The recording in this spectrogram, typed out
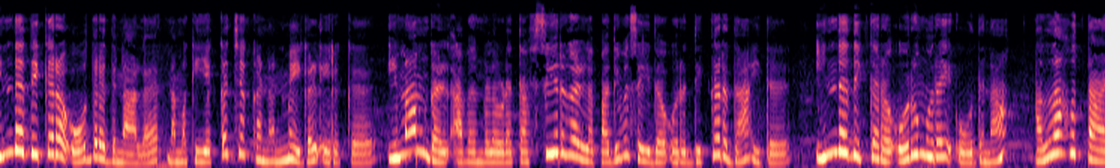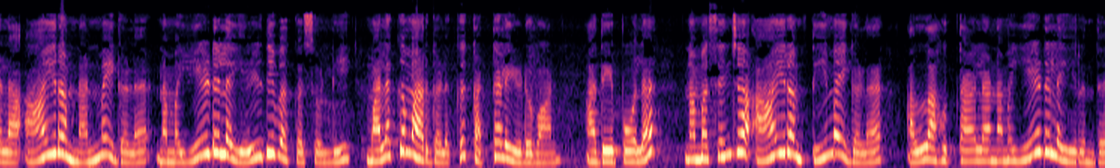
இந்த திக்கரை ஓதுறதுனால நமக்கு எக்கச்சக்க நன்மைகள் இருக்கு. இமாம்கள் அவங்களோட தஃசீர்கள்ல பதிவு செய்த ஒரு திக்கர் தான் இது. இந்த திக்கரை ஒரு முறை ஓதுனா அல்லாஹு தாலா ஆயிரம் நன்மைகளை நம்ம ஏடுல எழுதி வைக்க சொல்லி மலக்குமார்களுக்கு கட்டளையிடுவான். அதே போல நம்ம செஞ்ச ஆயிரம் தீமைகளை அல்லாஹு தாலா நம்ம ஏடுல இருந்து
